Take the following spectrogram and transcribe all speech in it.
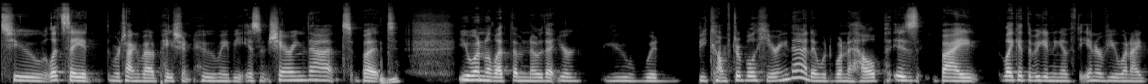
to, let's say we're talking about a patient who maybe isn't sharing that, but Mhm. you want to let them know that you're, you would be comfortable hearing that and would want to help is by, like at the beginning of the interview when I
